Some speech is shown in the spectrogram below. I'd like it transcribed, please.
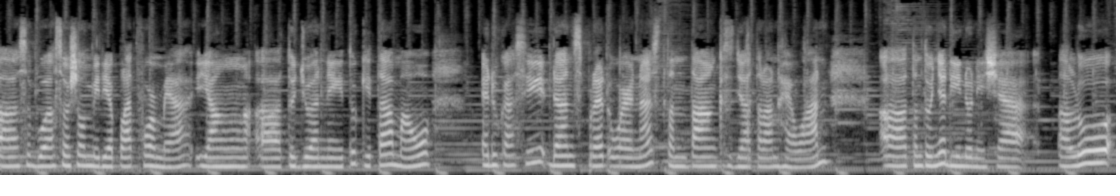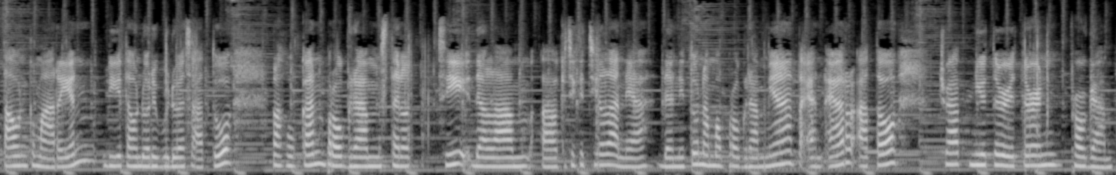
uh, sebuah social media platform ya yang uh, tujuannya itu kita mau edukasi dan spread awareness tentang kesejahteraan hewan uh, tentunya di Indonesia. Lalu tahun kemarin di tahun 2021 lakukan program sterilisasi dalam uh, kecil-kecilan ya dan itu nama programnya TNR atau Trap Neuter Return Program.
